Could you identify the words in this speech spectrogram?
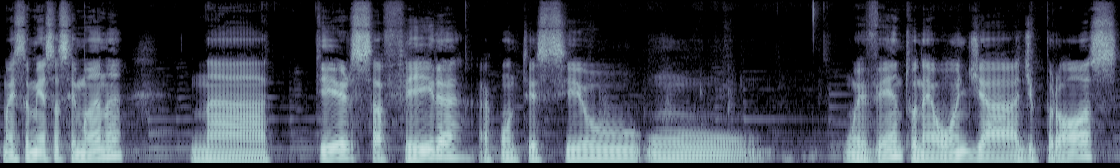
Mas também essa semana, na terça-feira, aconteceu um, um evento, né, onde a DPROS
